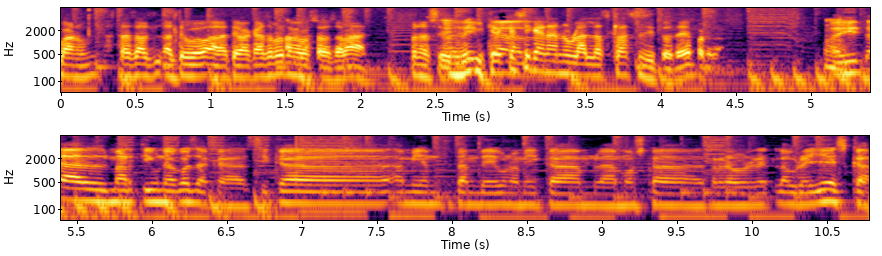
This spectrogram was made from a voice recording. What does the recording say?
Bueno, estàs al, al teu, a la teva casa però també ho estaves abans. Però, sí. I crec que sí que han anul·lat les classes i tot, eh? Perdó. Ha dit el Martí una cosa que sí que a mi em té també una mica amb la mosca l'orella, és que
